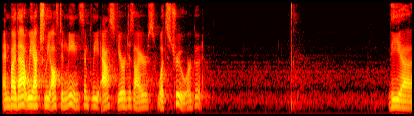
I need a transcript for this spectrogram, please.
And by that, we actually often mean simply ask your desires what's true or good. The, uh,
